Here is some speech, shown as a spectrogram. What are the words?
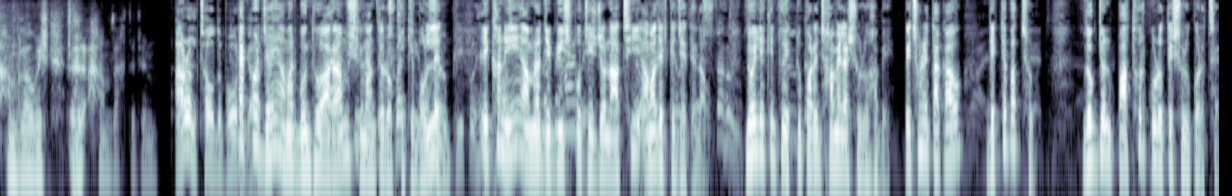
Aram, glaube ich, äh, Aram sagte dann, Aram told the border এক পর্যায়ে আমার বন্ধু আরাম সীমান্ত রক্ষীকে বললেন এখানে আমরা যে বিশ পঁচিশ জন আছি আমাদেরকে যেতে দাও। নইলে কিন্তু একটু পরে ঝামেলা শুরু হবে। পেছনে তাকাও দেখতে পাচ্ছ? লোকজন পাথর কোড়োতে শুরু করেছে।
